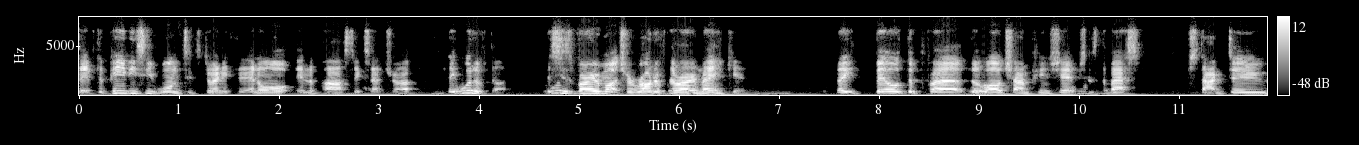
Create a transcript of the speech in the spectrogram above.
if the PDC wanted to do anything, or in the past, etc., they would have done. This is very much a rod of their own making. They build the uh, the World Championships as the best stag do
